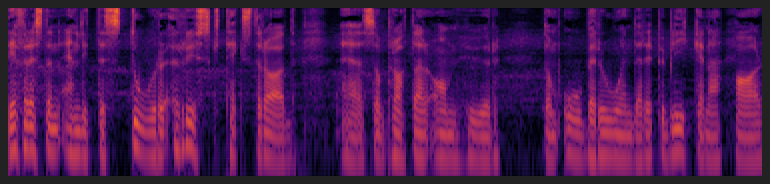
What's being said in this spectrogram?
Det är förresten en lite stor rysk textrad eh, som pratar om hur de oberoende republikerna har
